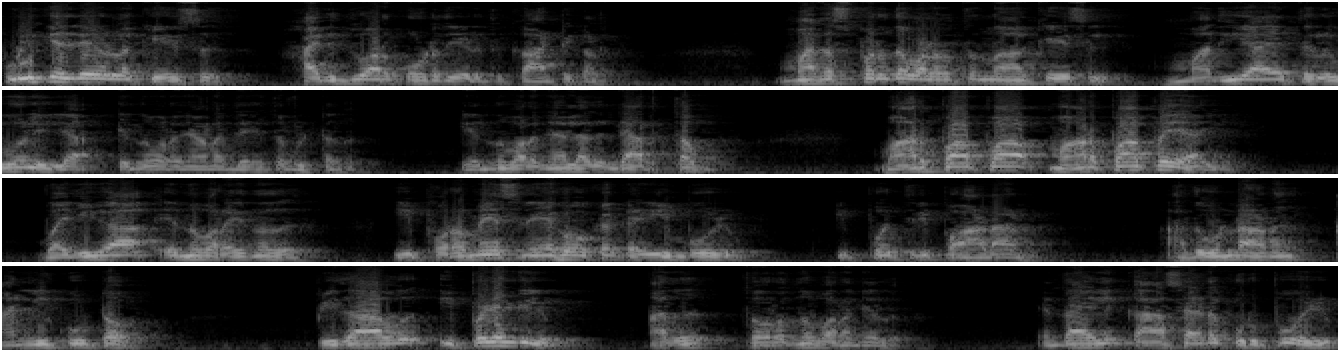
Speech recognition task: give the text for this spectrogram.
പുള്ളിക്കെതിരെയുള്ള കേസ് ഹരിദ്വാർ കോടതി എടുത്ത് കാട്ടിക്കളഞ്ഞു മതസ്പർദ്ധ വളർത്തുന്ന ആ കേസിൽ മതിയായ തെളിവുകളില്ല എന്ന് പറഞ്ഞാണ് അദ്ദേഹത്തെ വിട്ടത്. എന്ന് പറഞ്ഞാൽ അതിന്റെ അർത്ഥം മാർപ്പാപ്പ മാർപ്പാപ്പയായി വരിക എന്ന് പറയുന്നത് ഈ പുറമേ സ്നേഹമൊക്കെ കഴിയുമ്പോഴും ഇപ്പോൾ ഇത്തിരി പാടാണ്. അതുകൊണ്ടാണ് അനിൽക്കൂട്ടോ പിതാവ് ഇപ്പോഴെങ്കിലും അത് തുറന്നു പറഞ്ഞത്. എന്തായാലും കാസയുടെ കുറിപ്പ് വരും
